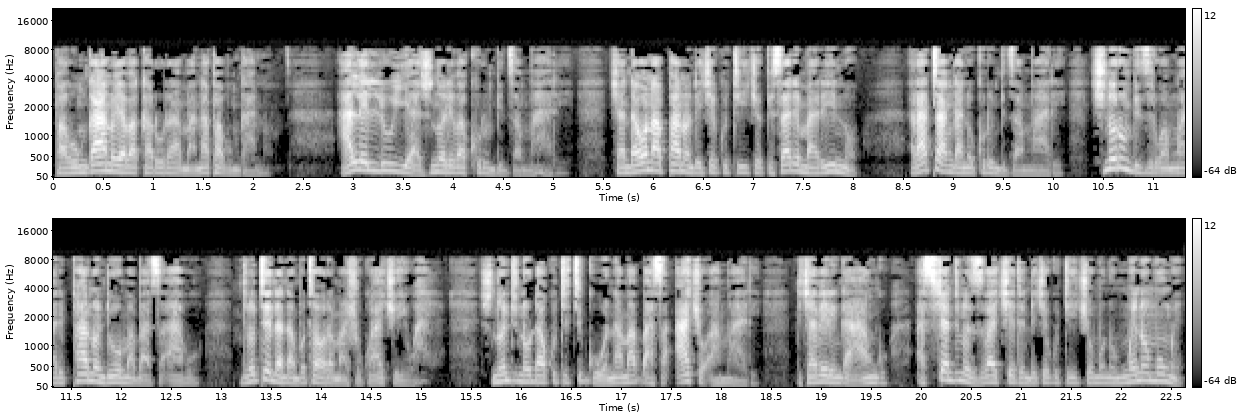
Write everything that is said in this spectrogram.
Paungano yavakarurama napaungano haleluya! zvinoreva kurumbidza mwari. Chandaona pano ndechekuti icho pisarema rino ratanga nokurumbidza mwari. Chinorumbidzirwa mwari pano ndiwo mabasa avo. Ndinotenda ndambotaura mashoko acho iwaya. Zvino ndinoda kuti tigoona mabasa acho amwari. Ndichaverenga hangu asi chandinoziva chete ndechekuti icho munhu mumwe nomumwe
